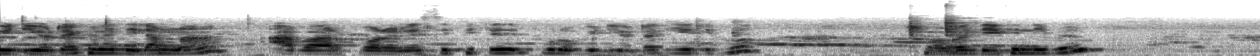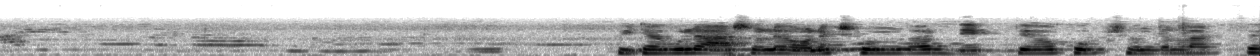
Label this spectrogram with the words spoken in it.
ভিডিওটা এখানে দিলাম না, আবার পরে রেসিপিতে পুরো ভিডিওটা দিয়ে দিব। সবাই দেখে নেবেন। পিঠাগুলো আসলে অনেক সুন্দর, দেখতেও খুব সুন্দর লাগছে।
